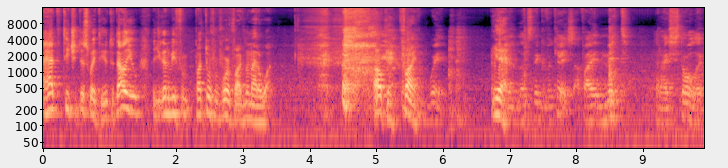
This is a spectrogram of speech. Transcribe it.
I had to teach it this way to you to tell you that you're going to be from patur from four and five no matter what. Okay, fine. Wait. Yeah. Let's think of a case. If I admit that I stole it,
